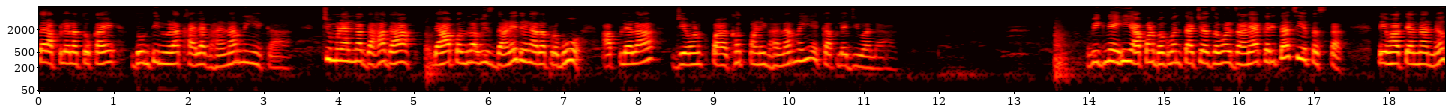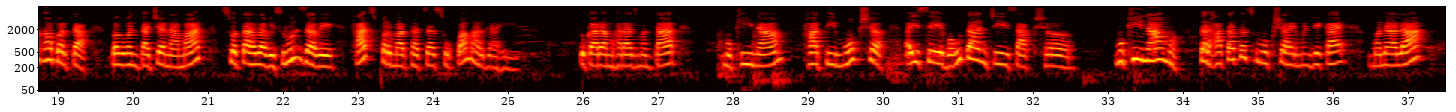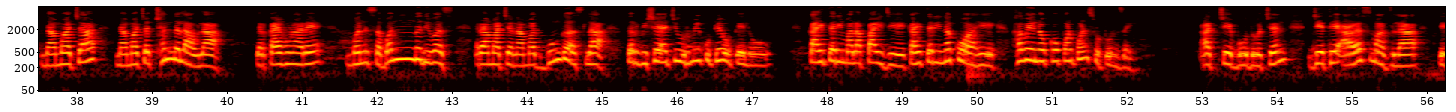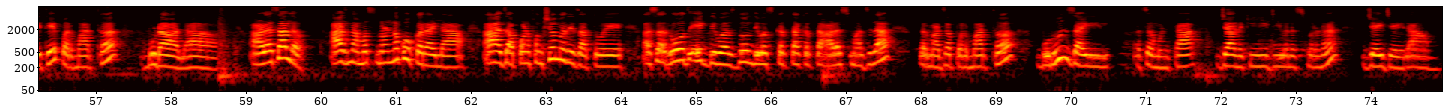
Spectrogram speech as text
तर आपल्याला तो काय दोन तीन वेळा खायला घालणार नाही आहे का? चिमण्यांना दहा दहा दहा पंधरा वीस दाणे देणारा प्रभू आपल्याला जेवण पा खत पाणी घालणार नाही आहे का आपल्या जीवाला? विघ्ने ही आपण भगवंताच्या जवळ जाण्याकरिताच येत असतात. तेव्हा त्यांना न घाबरता भगवंताच्या नामात स्वतःला विसरून जावे हाच परमार्थाचा सोपा मार्ग आहे. तुकाराम महाराज म्हणतात मुखी नाम हाती मोक्ष ऐसे बहुतांची साक्ष. मुखी नाम तर हातातच मोक्ष आहे. म्हणजे काय? मनाला नामाच्या नामाचा छंद लावला. तर काय होणार आहे? मन सबंध दिवस रामाच्या नामात गुंग असला तर विषयाची उर्मी कुठे उठेल? हो काहीतरी मला पाहिजे काहीतरी नको आहे. हवे नको पण पण सुटून जाईल आजचे बोधवचन जेथे आळस माजला तेथे परमार्थ बुडाला. आळस आलं आज नामस्मरण नको करायला. आज आपण फंक्शनमध्ये जातोय. असं रोज एक दिवस दोन दिवस करता करता आळस माजला तर माझा परमार्थ बुडून जाईल असं म्हणता जानकी जीवनस्मरण. जय जय राम.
